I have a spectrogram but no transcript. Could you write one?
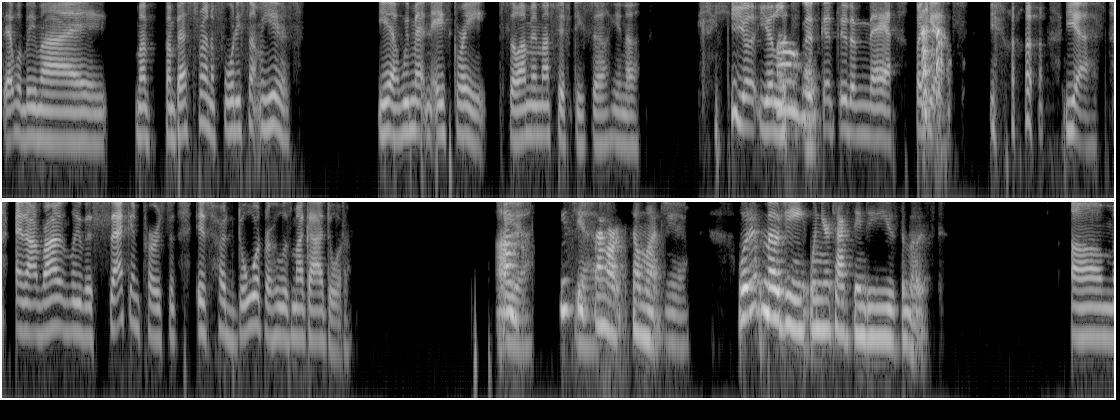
That would be my my my best friend of 40 something years. Yeah, we met in eighth grade. So I'm in my 50s. So, you know, your your oh, listeners can do the math. But yes. yes. And ironically, the second person is her daughter, who is my goddaughter. Oh, yeah. You speak yes. my heart so much. Yeah. What emoji, when you're texting, do you use the most? Um,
